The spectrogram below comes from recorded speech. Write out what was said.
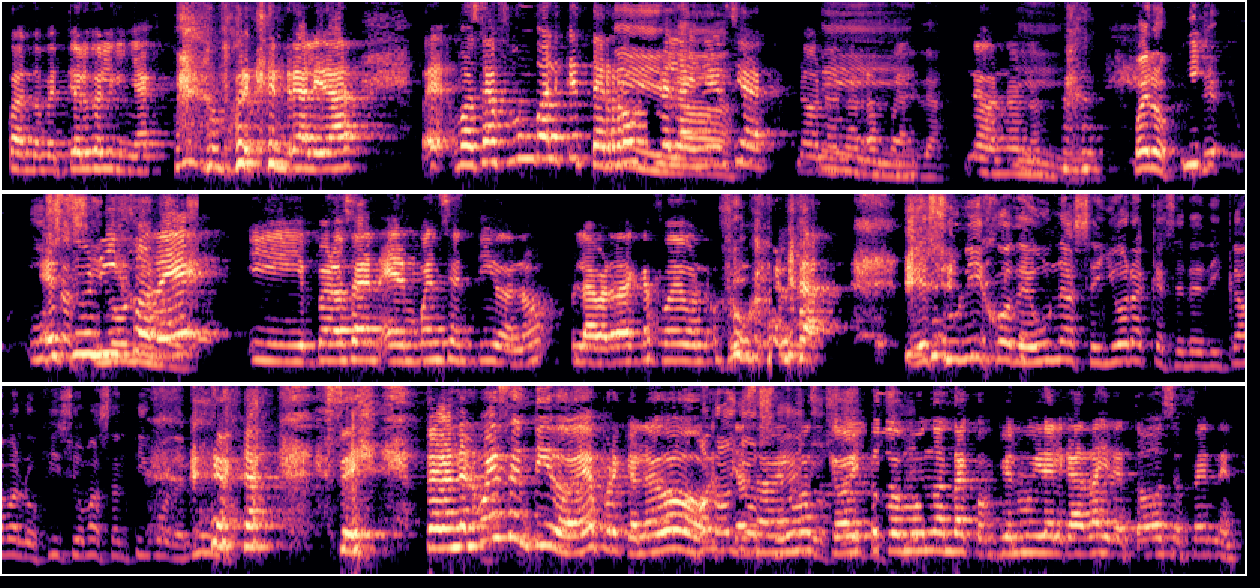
cuando metió el gol Guiñac, porque en realidad, eh, o sea, fue un gol que te rompe la, inercia. No, no, no, Rafael. No, no, no. Bueno, es un hijo de, y, pero o sea, en, buen sentido, ¿no? La verdad que fue un, fue Es un hijo de una señora que se dedicaba al oficio más antiguo del mundo. sí, pero en el buen sentido, ¿eh? Porque luego ya sabemos que hoy todo el mundo anda con piel muy delgada y de todos se ofenden.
